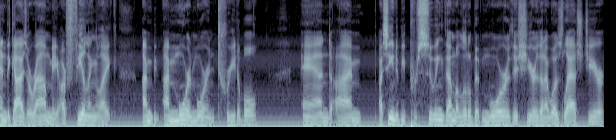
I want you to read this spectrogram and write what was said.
and the guys around me are feeling like I'm I'm more and more intreatable and I'm I seem to be pursuing them a little bit more this year than I was last year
